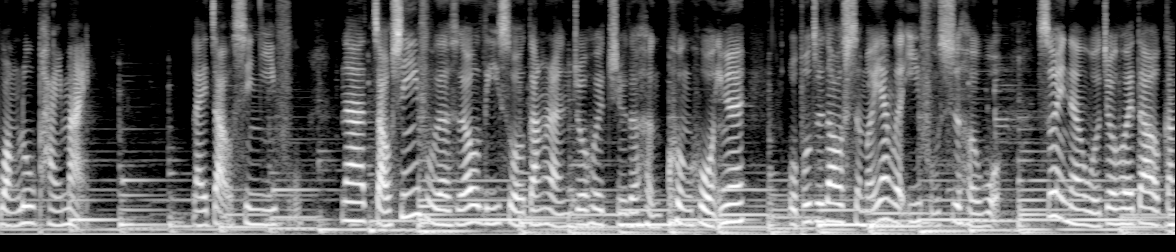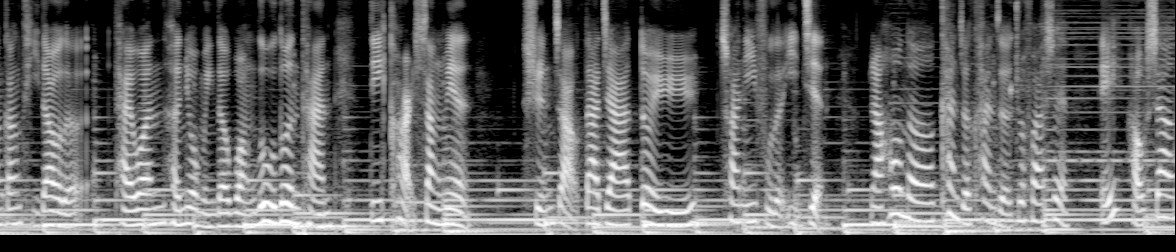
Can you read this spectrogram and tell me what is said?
网络拍卖来找新衣服。那找新衣服的时候，理所当然就会觉得很困惑，因为我不知道什么样的衣服适合我，所以呢，我就会到刚刚提到的。台湾很有名的网络论坛 Dcard 上面寻找大家对于穿衣服的意见，然后呢，看着看着就发现，哎，好像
